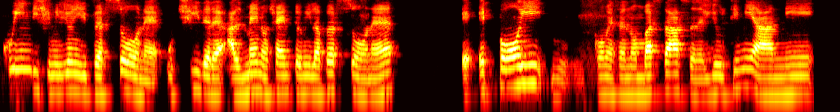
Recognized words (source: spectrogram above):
15 milioni di persone, uccidere almeno 100.000 persone, e, e poi, come se non bastasse, negli ultimi anni,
